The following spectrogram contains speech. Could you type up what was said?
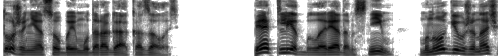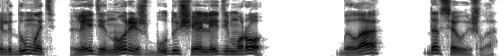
тоже не особо ему дорога оказалась. Пять лет было рядом с ним, многие уже начали думать, леди Норриш – будущая леди Моро. Была, да все вышло.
